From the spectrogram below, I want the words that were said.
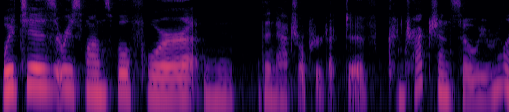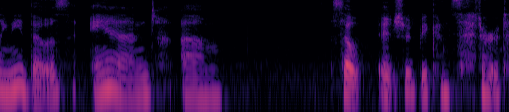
which is responsible for the natural productive contractions. So we really need those. And um, so it should be considered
